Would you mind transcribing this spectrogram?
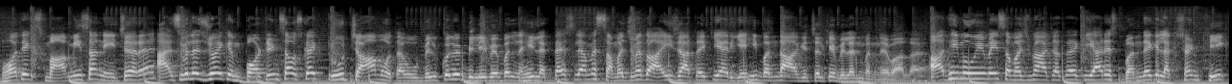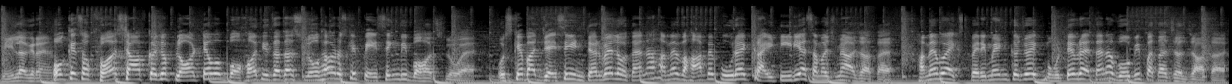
बहुत एक स्मामी सा नेचर है। एज वेल एज जो एक इंपॉर्टेंट सा उसका एक ट्रू चार्म होता है, वो बिल्कुल भी बिलीवेबल नहीं लगता। है इसलिए हमें समझ में तो आ ही जाता है कि यार, यही बंदा आगे चल के विलन बनने वाला है। आधी मूवी में ही समझ में आ जाता है कि यार, इस बंदे के लक्षण ठीक नहीं लग रहे हैं। ओके सो फ़र्स्ट हाफ़ का जो प्लॉट है, वो बहुत ही ज़्यादा स्लो है और उसकी पेसिंग भी बहुत स्लो है। उसके बाद जैसे इंटरवल होता है ना, हमें वहाँ पे पूरा एक क्राइटेरिया समझ में आ जाता है। हमें वो एक्सपेरिमेंट का जो एक मोटिव रहता है ना, वो भी पता चल जाता है।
